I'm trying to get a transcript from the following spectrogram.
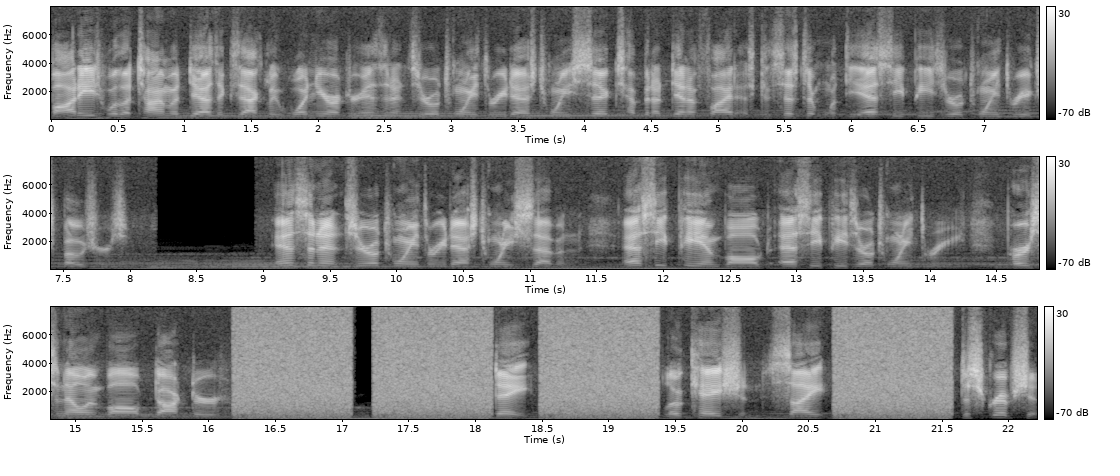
Bodies with a time of death exactly one year after Incident 023-26 have been identified as consistent with the SCP-023 exposures. Incident 023-27 SCP involved SCP-023 Personnel involved Dr. Date. Location. Site. Description.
